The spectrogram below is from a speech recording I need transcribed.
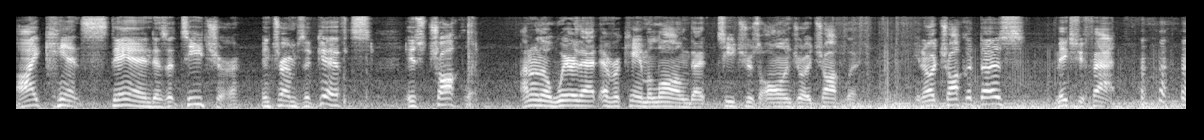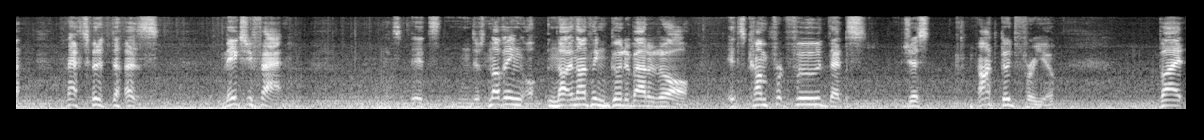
I can't stand as a teacher in terms of gifts, is chocolate. I don't know where that ever came along that teachers all enjoy chocolate. You know what chocolate does? Makes you fat. That's what it does. Makes you fat. It's, it's there's nothing no, nothing good about it at all. It's comfort food that's just not good for you. But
